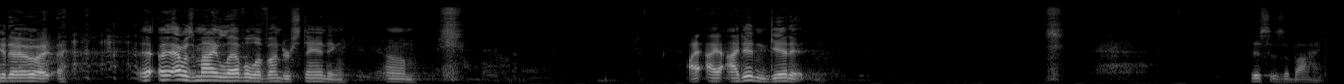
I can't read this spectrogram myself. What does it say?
You know, I, I, that was my level of understanding. Um, I, I, I didn't get it. This is abide.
